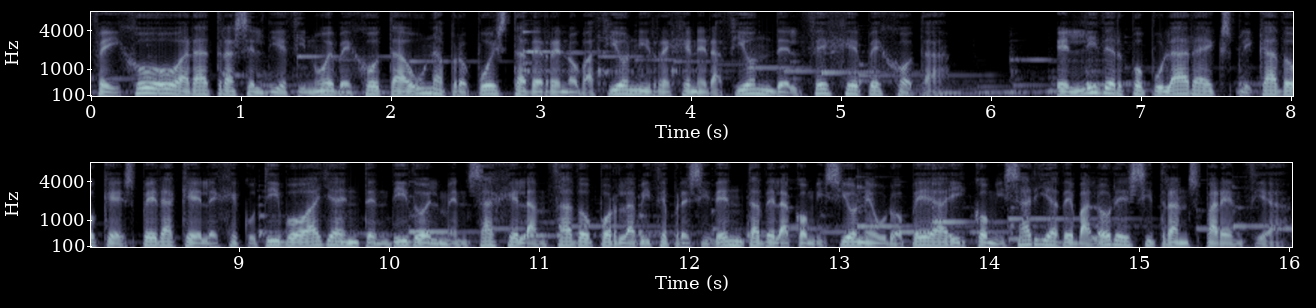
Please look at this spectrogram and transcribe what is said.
Feijóo hará tras el 19J una propuesta de renovación y regeneración del CGPJ. El líder popular ha explicado que espera que el Ejecutivo haya entendido el mensaje lanzado por la vicepresidenta de la Comisión Europea y comisaria de Valores y Transparencia.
